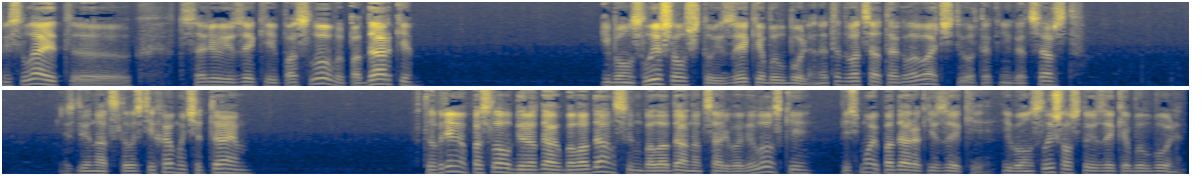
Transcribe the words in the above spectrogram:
присылает э, к царю Иезекии послов и подарки – ибо он слышал, что Изекия был болен. Это 20 глава, 4 книга царств. Из 12 стиха мы читаем. В то время послал Беродах Баладан, сын Баладана, царь Вавилонский, письмо и подарок Езекии, ибо он слышал, что Езекия был болен.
